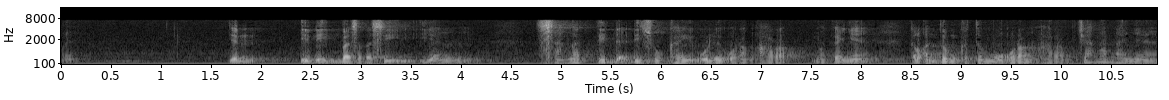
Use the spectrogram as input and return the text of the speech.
Ya. Dan ini bahasa basi yang sangat tidak disukai oleh orang Arab. Makanya kalau antum ketemu orang Arab, jangan nanya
